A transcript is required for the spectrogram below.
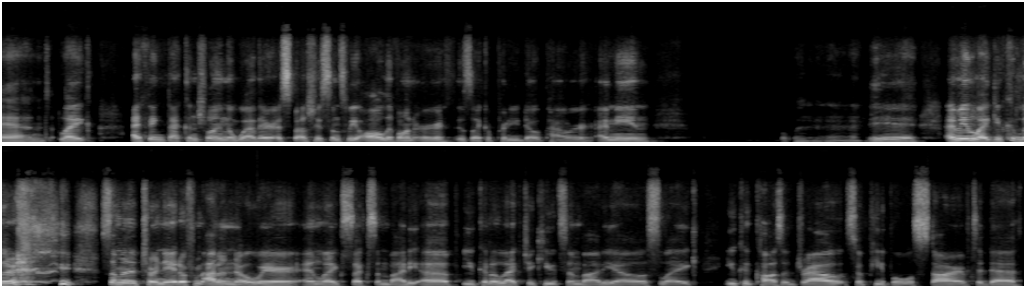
and like I think that controlling the weather, especially since we all live on Earth, is like a pretty dope power. I mean, yeah. I mean, like you could literally summon a tornado from out of nowhere and like suck somebody up. You could electrocute somebody else. Like you could cause a drought so people will starve to death.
